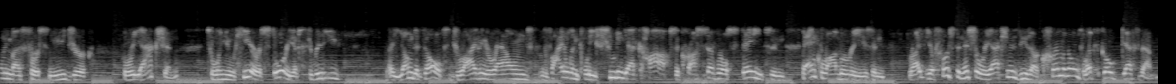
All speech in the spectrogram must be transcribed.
Only my first knee jerk reaction to when you hear a story of three uh, young adults driving around violently, shooting at cops across several states and bank robberies and right? Your first initial reaction is these are criminals, let's go get them.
